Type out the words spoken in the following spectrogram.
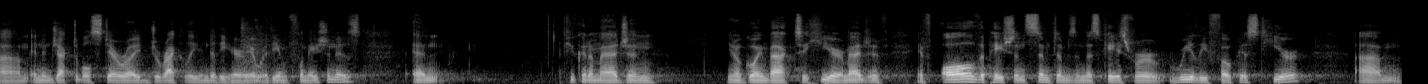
um, an injectable steroid directly into the area where the inflammation is. And if you can imagine, you know, going back to here, imagine if if all the patient's symptoms in this case were really focused here. Um,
